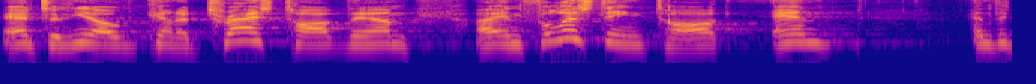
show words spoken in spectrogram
and to, you know, kind of trash talk them uh, in Philistine talk, and, and the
